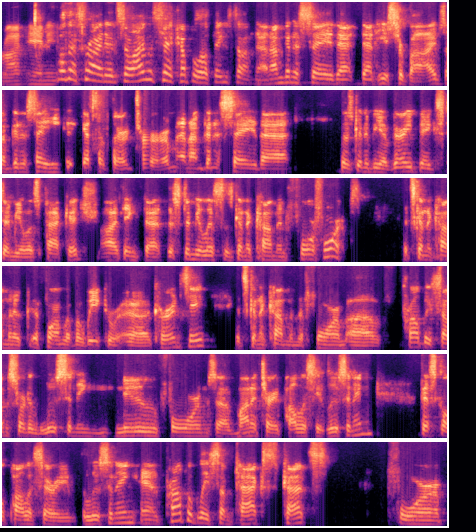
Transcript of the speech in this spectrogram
Right. And well, that's right. And so I would say a couple of things on that. I'm going to say that that he survives. I'm going to say he gets a third term, and I'm going to say that there's going to be a very big stimulus package. I think that the stimulus is going to come in four forms. It's going to come in a, a form of a weaker uh, currency. It's going to come in the form of probably some sort of loosening, new forms of monetary policy loosening, fiscal policy loosening, and probably some tax cuts for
